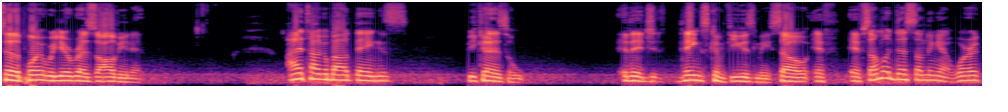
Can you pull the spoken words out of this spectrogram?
to the point where you're resolving it. I talk about things because just, things confuse me. So if if someone does something at work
